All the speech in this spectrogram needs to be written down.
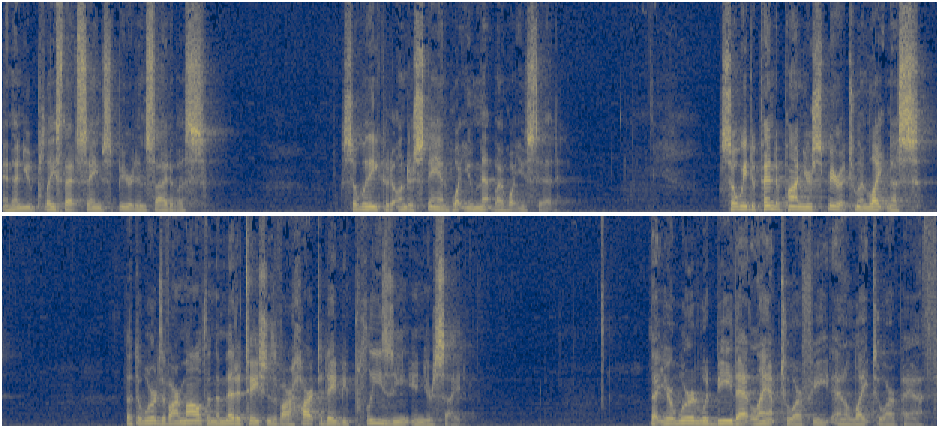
and then you'd place that same spirit inside of us so we could understand what you meant by what you said. So we depend upon your spirit to enlighten us that the words of our mouth and the meditations of our heart today be pleasing in your sight. That your word would be that lamp to our feet and a light to our path.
